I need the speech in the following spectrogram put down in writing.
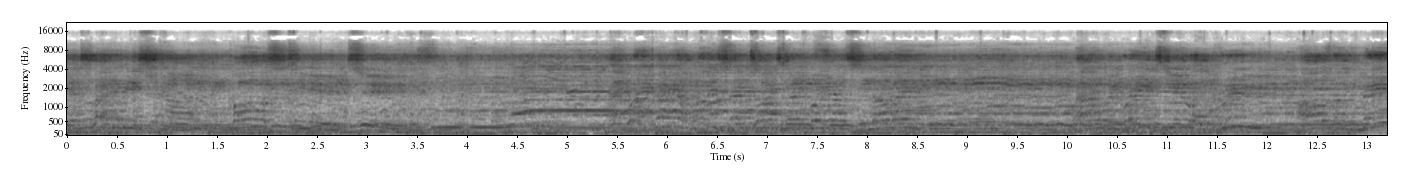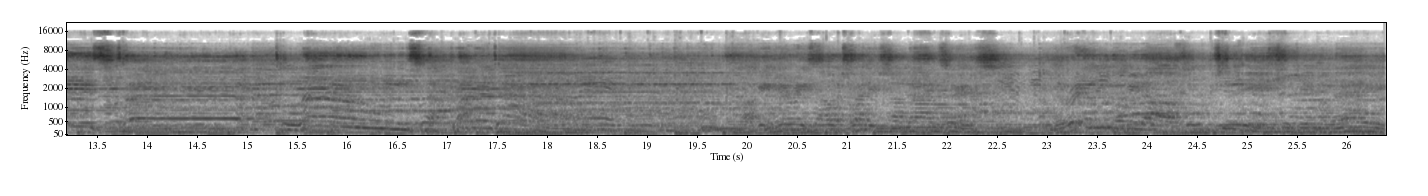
traditional. And ladies and we bring to you a group of Mr. Clowns coming down. Okay, here is our traditional dancers. The rhythm coming off to the to the Malaysia.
